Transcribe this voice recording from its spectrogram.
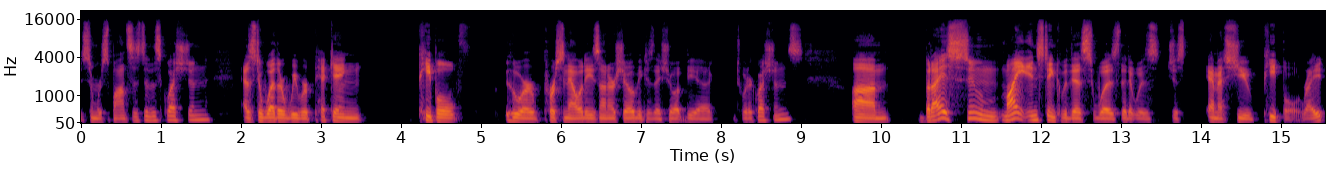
some responses to this question as to whether we were picking people who are personalities on our show because they show up via Twitter questions. Um, but I assume my instinct with this was that it was just MSU people, right?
